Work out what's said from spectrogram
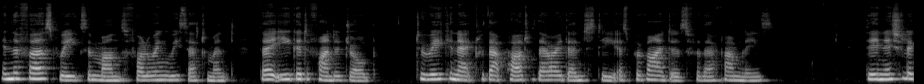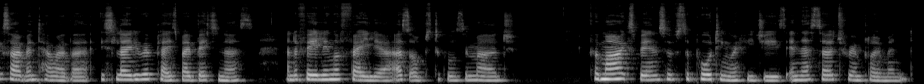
In the first weeks and months following resettlement, they are eager to find a job, to reconnect with that part of their identity as providers for their families. The initial excitement, however, is slowly replaced by bitterness and a feeling of failure as obstacles emerge. From our experience of supporting refugees in their search for employment,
